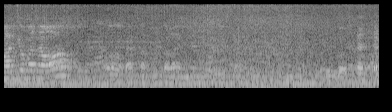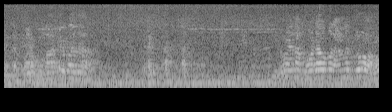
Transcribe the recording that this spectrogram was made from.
આંકો આવે બધા ગણે થોડુંક આંકો લાઈનમાં બસ આ જવા દો બસ જો એના મોઢા ઉપર આનંદ જોવાનો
